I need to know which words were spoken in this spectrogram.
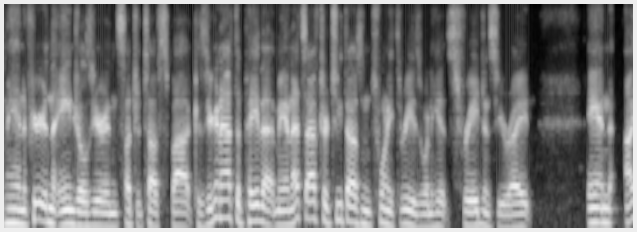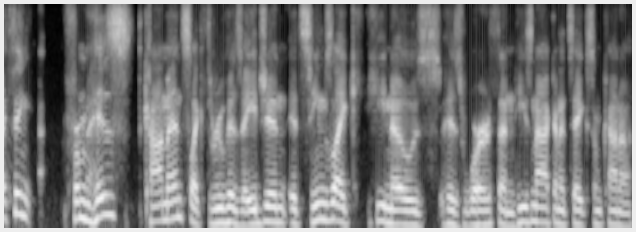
man, if you're in the Angels, you're in such a tough spot because you're gonna have to pay that man. That's after 2023 is when he hits free agency, right? And I think from his comments, like through his agent, it seems like he knows his worth and he's not gonna take some kind of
